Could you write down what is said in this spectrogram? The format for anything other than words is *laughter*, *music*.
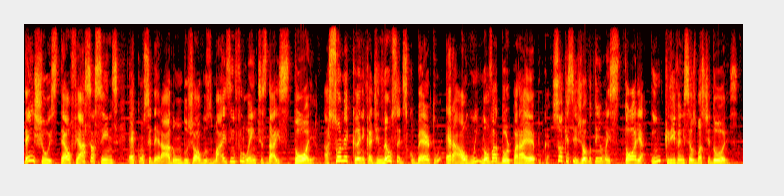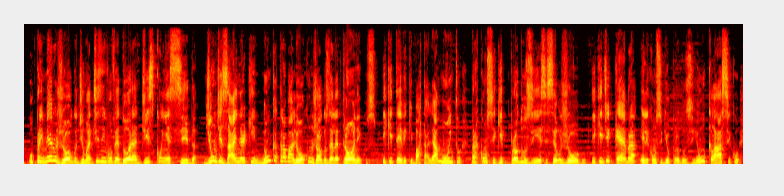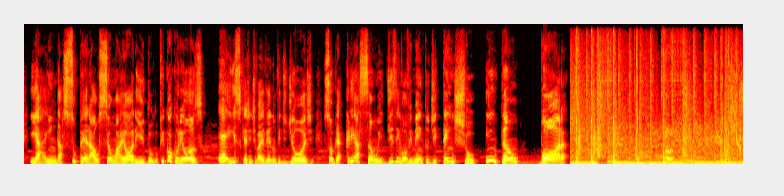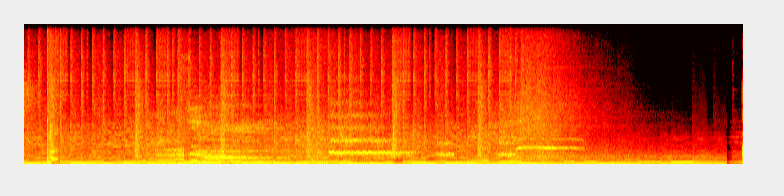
Tenchu Stealth Assassins é considerado um dos jogos mais influentes da história. A sua mecânica de não ser descoberto era algo inovador para a época. Só que esse jogo tem uma história incrível em seus bastidores o primeiro jogo de uma desenvolvedora desconhecida, de um designer que nunca trabalhou com jogos eletrônicos, e que teve que batalhar muito para conseguir produzir esse seu jogo, e que de quebra ele conseguiu produzir um clássico e ainda superar o seu maior ídolo. Ficou curioso? É isso que a gente vai ver no vídeo de hoje, sobre a criação e desenvolvimento de Tenchu. Então, bora!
